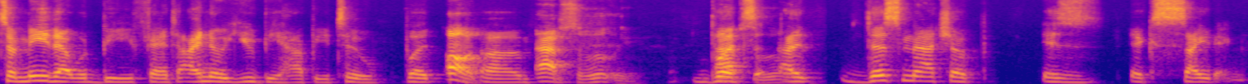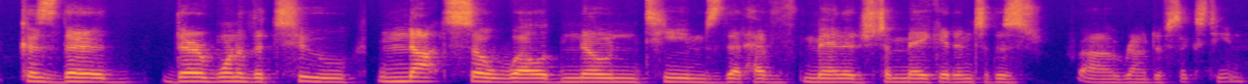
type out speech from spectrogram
to me, that would be fantastic. I know you'd be happy too, but oh, um, absolutely. But absolutely. I, this matchup is exciting because they're they're one of the two not so well known teams that have managed to make it into this uh, round of 16.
